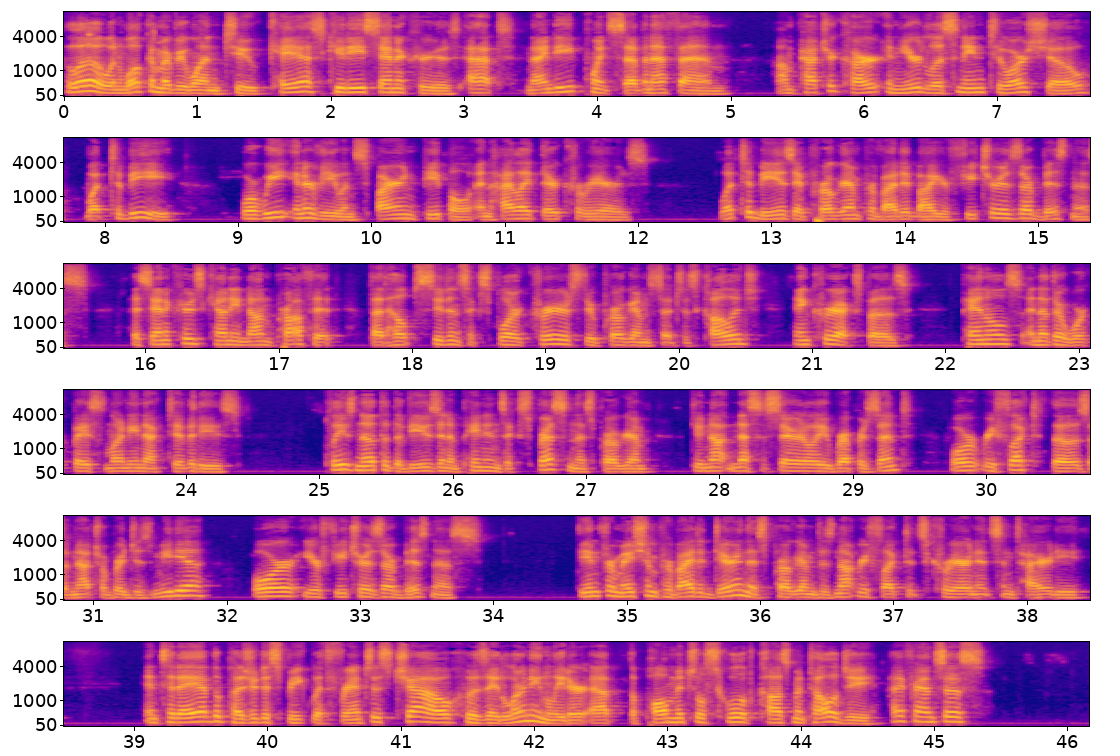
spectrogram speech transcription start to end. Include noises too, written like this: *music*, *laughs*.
Hello and welcome everyone to KSQD Santa Cruz at 90.7 FM. I'm Patrick Hart and you're listening to our show, What to Be, where we interview inspiring people and highlight their careers. What to Be is a program provided by Your Future is Our Business, a Santa Cruz County nonprofit that helps students explore careers through programs such as college and career expos, panels, and other work-based learning activities. Please note that the views and opinions expressed in this program do not necessarily represent or reflect those of Natural Bridges Media or Your Future is Our Business. The information provided during this program does not reflect its career in its entirety. And today I have the pleasure to speak with Francis Chow, who is a learning leader at the Paul Mitchell School of Cosmetology. Hi, Francis.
